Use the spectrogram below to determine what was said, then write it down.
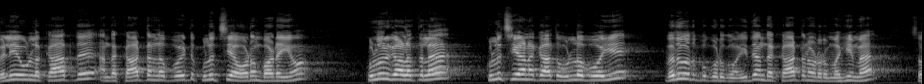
வெளியே உள்ள காற்று அந்த காட்டனில் போயிட்டு குளிர்ச்சியாக உடம்பு அடையும். குளிர் காலத்தில் குளிர்ச்சியான காற்று உள்ளே போய் வெதுவெதுப்பு கொடுக்கும். இது அந்த காட்டனோட ஒரு மகிமை. ஸோ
